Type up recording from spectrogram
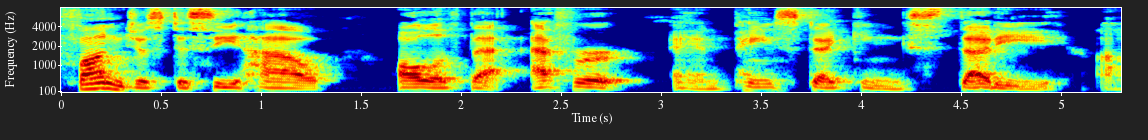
fun just to see how all of that effort and painstaking study uh,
